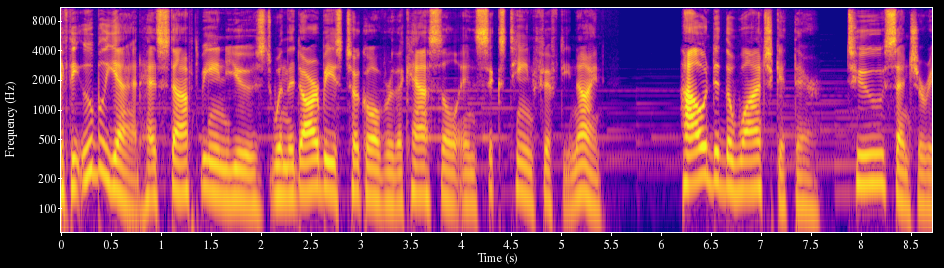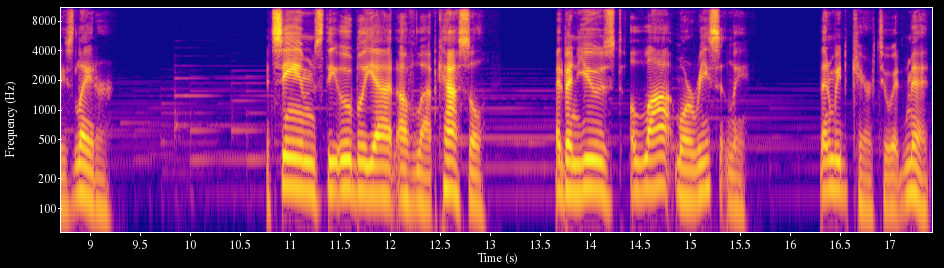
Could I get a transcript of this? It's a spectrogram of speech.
If the oubliette had stopped being used when the Darbys took over the castle in 1659, how did the watch get there two centuries later? It seems the oubliette of Leap Castle had been used a lot more recently than we'd care to admit.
